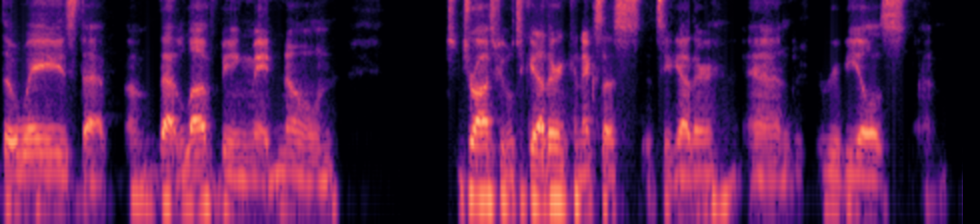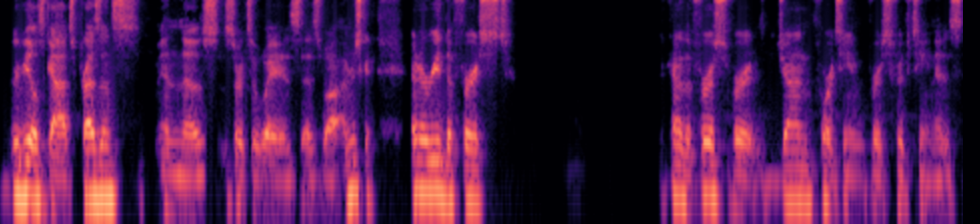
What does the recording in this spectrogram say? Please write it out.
the ways that um, that love being made known draws people together and connects us together and reveals uh, reveals God's presence in those sorts of ways as well. I'm just to read the first kind of the first verse John 14 verse 15 is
